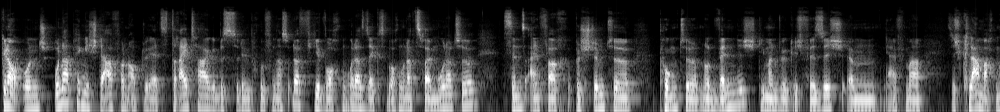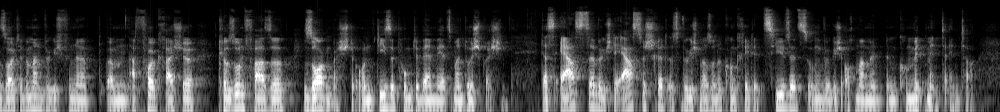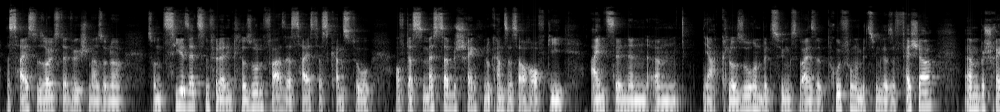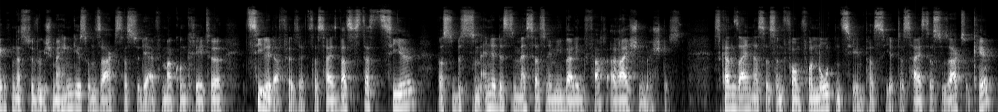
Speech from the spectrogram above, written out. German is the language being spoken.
Genau, und unabhängig davon, ob du jetzt drei Tage bis zu den Prüfungen hast oder vier Wochen oder sechs Wochen oder zwei Monate, sind einfach bestimmte Punkte notwendig, die man wirklich für sich ähm, einfach mal sich klar machen sollte, wenn man wirklich für eine ähm, erfolgreiche Klausurenphase sorgen möchte. Und diese Punkte werden wir jetzt mal durchsprechen. Das erste, wirklich der erste Schritt ist wirklich mal so eine konkrete Zielsetzung, wirklich auch mal mit einem Commitment dahinter. Das heißt, du sollst da wirklich mal so, eine, so ein Ziel setzen für deine Klausurenphase. Das heißt, das kannst du auf das Semester beschränken, du kannst es auch auf die einzelnen ähm, ja, Klausuren bzw. Prüfungen bzw. Fächer ähm, beschränken, dass du wirklich mal hingehst und sagst, dass du dir einfach mal konkrete Ziele dafür setzt. Das heißt, was ist das Ziel, was du bis zum Ende des Semesters in dem jeweiligen Fach erreichen möchtest? Es kann sein, dass es in Form von Notenzielen passiert. Das heißt, dass du sagst, okay,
